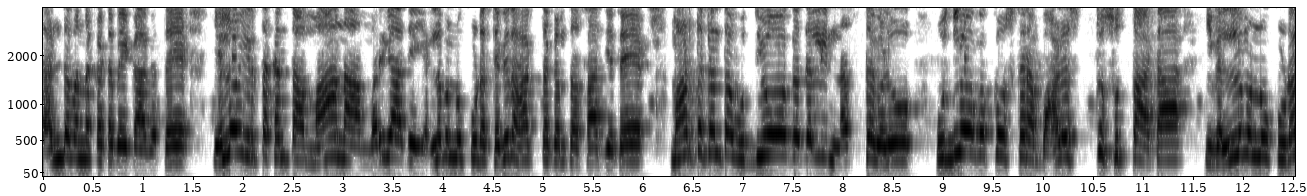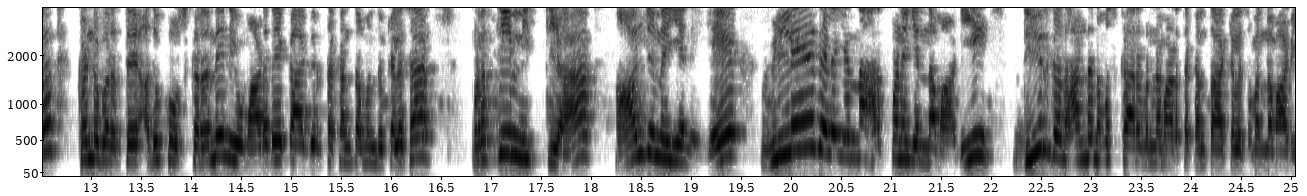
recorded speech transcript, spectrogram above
ದಂಡವನ್ನ ಕಟ್ಟಬೇಕಾಗತ್ತೆ, ಎಲ್ಲೋ ಇರ್ತಕ್ಕಂಥ ಮಾನ, ಮರ್ಯಾದೆ ಎಲ್ಲವನ್ನು ಕೂಡ ತೆಗೆದು ಹಾಕ್ತಕ್ಕಂಥ ಸಾಧ್ಯತೆ, ಮಾಡ್ತಕ್ಕಂಥ ಉದ್ಯೋಗದಲ್ಲಿ ನಷ್ಟಗಳು, ಉದ್ಯೋಗಕ್ಕೋಸ್ಕರ ಬಹಳಷ್ಟು ಸುತ್ತಾಟ ಇವೆಲ್ಲವನ್ನು ಕೂಡ ಕಂಡು ಬರುತ್ತೆ ಅದಕ್ಕೋಸ್ಕರನೇ ನೀವು ಮಾಡಬೇಕಾಗಿರ್ತಕ್ಕಂಥ ಒಂದು ಕೆಲಸ ಪ್ರತಿನಿತ್ಯ ಆಂಜನೇಯನಿಗೆ ವಿಳ್ಳೆದೆಲೆಯನ್ನ ಅರ್ಪಣೆಯನ್ನ ಮಾಡಿ ದೀರ್ಘದಾಂಡ ನಮಸ್ಕಾರವನ್ನ ಮಾಡತಕ್ಕಂತಹ ಕೆಲಸವನ್ನ ಮಾಡಿ.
